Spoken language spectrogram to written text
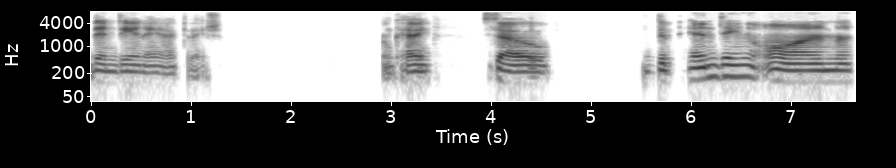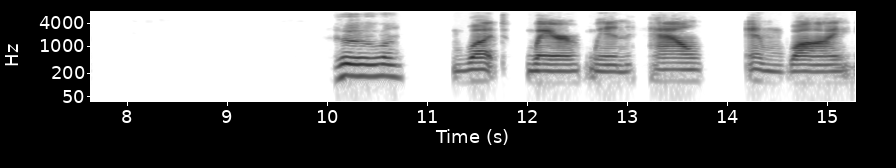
then DNA activation. Okay, so depending on who, what, where, when, how, and why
